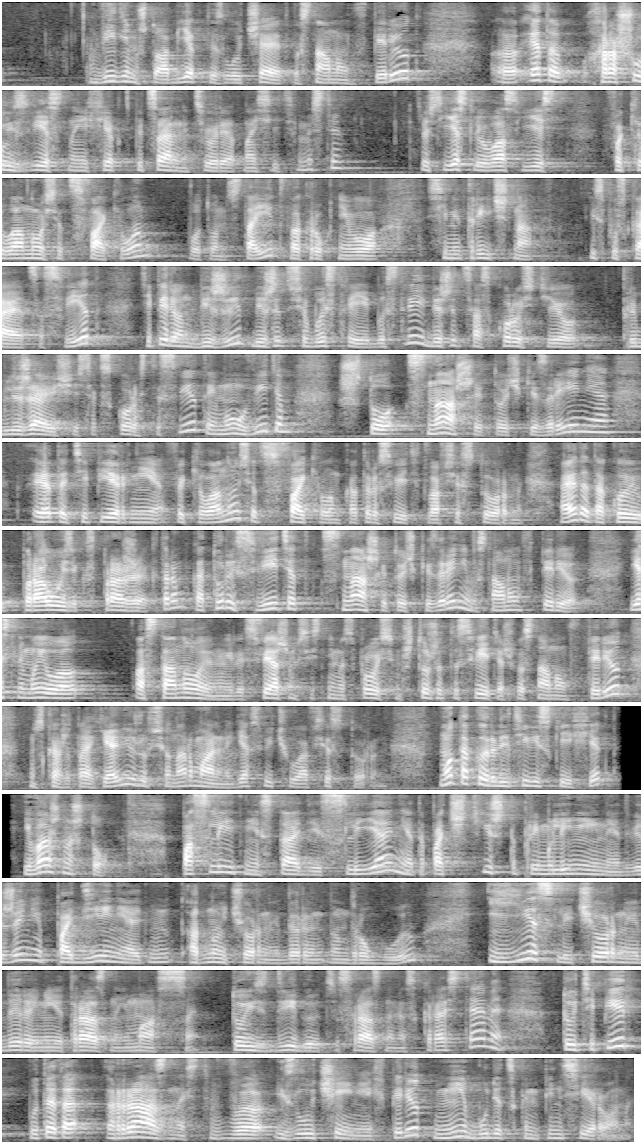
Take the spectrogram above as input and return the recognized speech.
видим, что объект излучает в основном вперед. Э, это хорошо известный эффект специальной теории относительности. То есть если у вас есть факелоносец с факелом, вот он стоит, вокруг него симметрично испускается свет, теперь он бежит, бежит все быстрее и быстрее, бежит со скоростью, приближающейся к скорости света, и мы увидим, что с нашей точки зрения это теперь не факелоносец с факелом, который светит во все стороны, а это такой паровозик с прожектором, который светит с нашей точки зрения в основном вперед. Если мы его остановим или свяжемся с ним и спросим, что же ты светишь в основном вперед, он скажет, а я вижу все нормально, я свечу во все стороны. Вот такой релятивистский эффект. И важно что? Последние стадии слияния – это почти что прямолинейное движение, падение одной черной дыры на другую. И если черные дыры имеют разные массы, то есть двигаются с разными скоростями, то теперь вот эта разность в излучении вперед не будет скомпенсирована.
